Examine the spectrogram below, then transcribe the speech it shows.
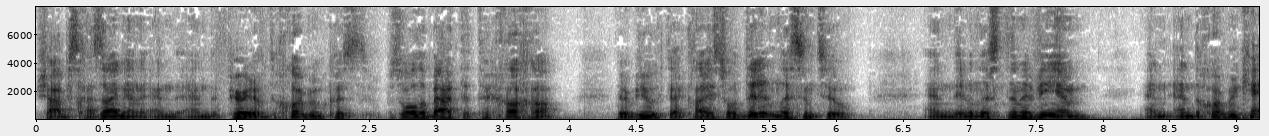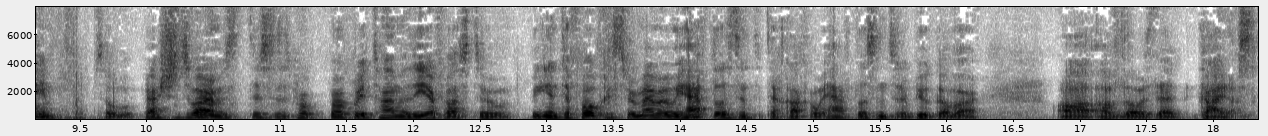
Shabbos Chazon and, and, and the period of the Churban because it was all about the Techacha, the rebuke that Klal Yisrael didn't listen to, and they didn't listen to Nevi'im, and, and the Churban came. So Parashas Dvarim, this is the appropriate time of the year for us to begin to focus. Remember, we have to listen to Techacha, we have to listen to the rebuke of our uh, of those that guide us.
